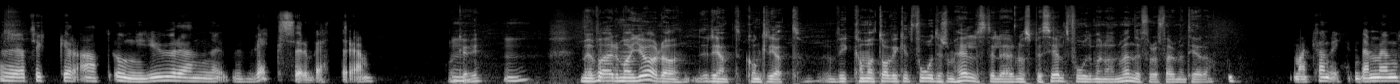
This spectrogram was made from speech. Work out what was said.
Eh, jag tycker att ungdjuren växer bättre. Okej. Mm. Men vad är det man gör då, rent konkret? Kan man ta vilket foder som helst eller är det något speciellt foder man använder för att fermentera? Man kan, nej men,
